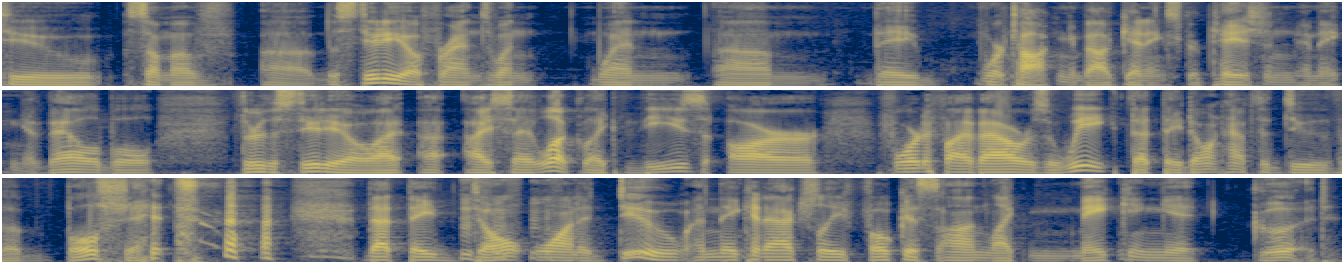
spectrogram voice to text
to some of uh, the studio friends when when um, they were talking about getting scriptation and making it available through the studio. I, I, I say, look, like these are four to five hours a week that they don't have to do the bullshit that they don't want to do, and they could actually focus on like making it good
